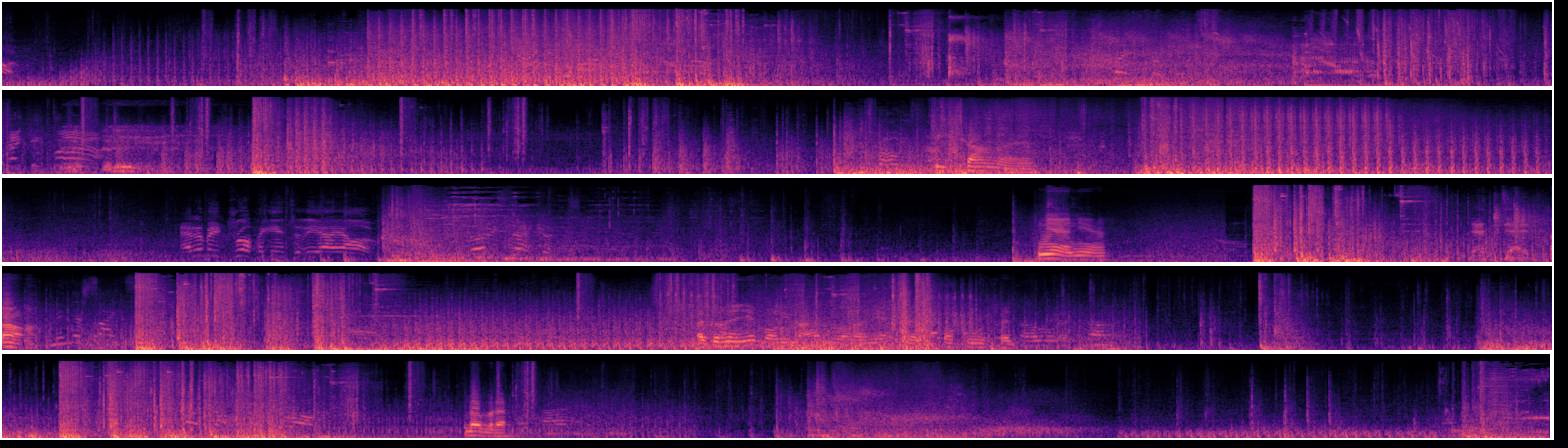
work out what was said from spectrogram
Go. Taking fire. Jest. Enemy dropping into the AO. 30 seconds. Nie, nie. Dead, dead. A. Akože neboli ma hrdlo, ale nechcem pokúšať. Dobre.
